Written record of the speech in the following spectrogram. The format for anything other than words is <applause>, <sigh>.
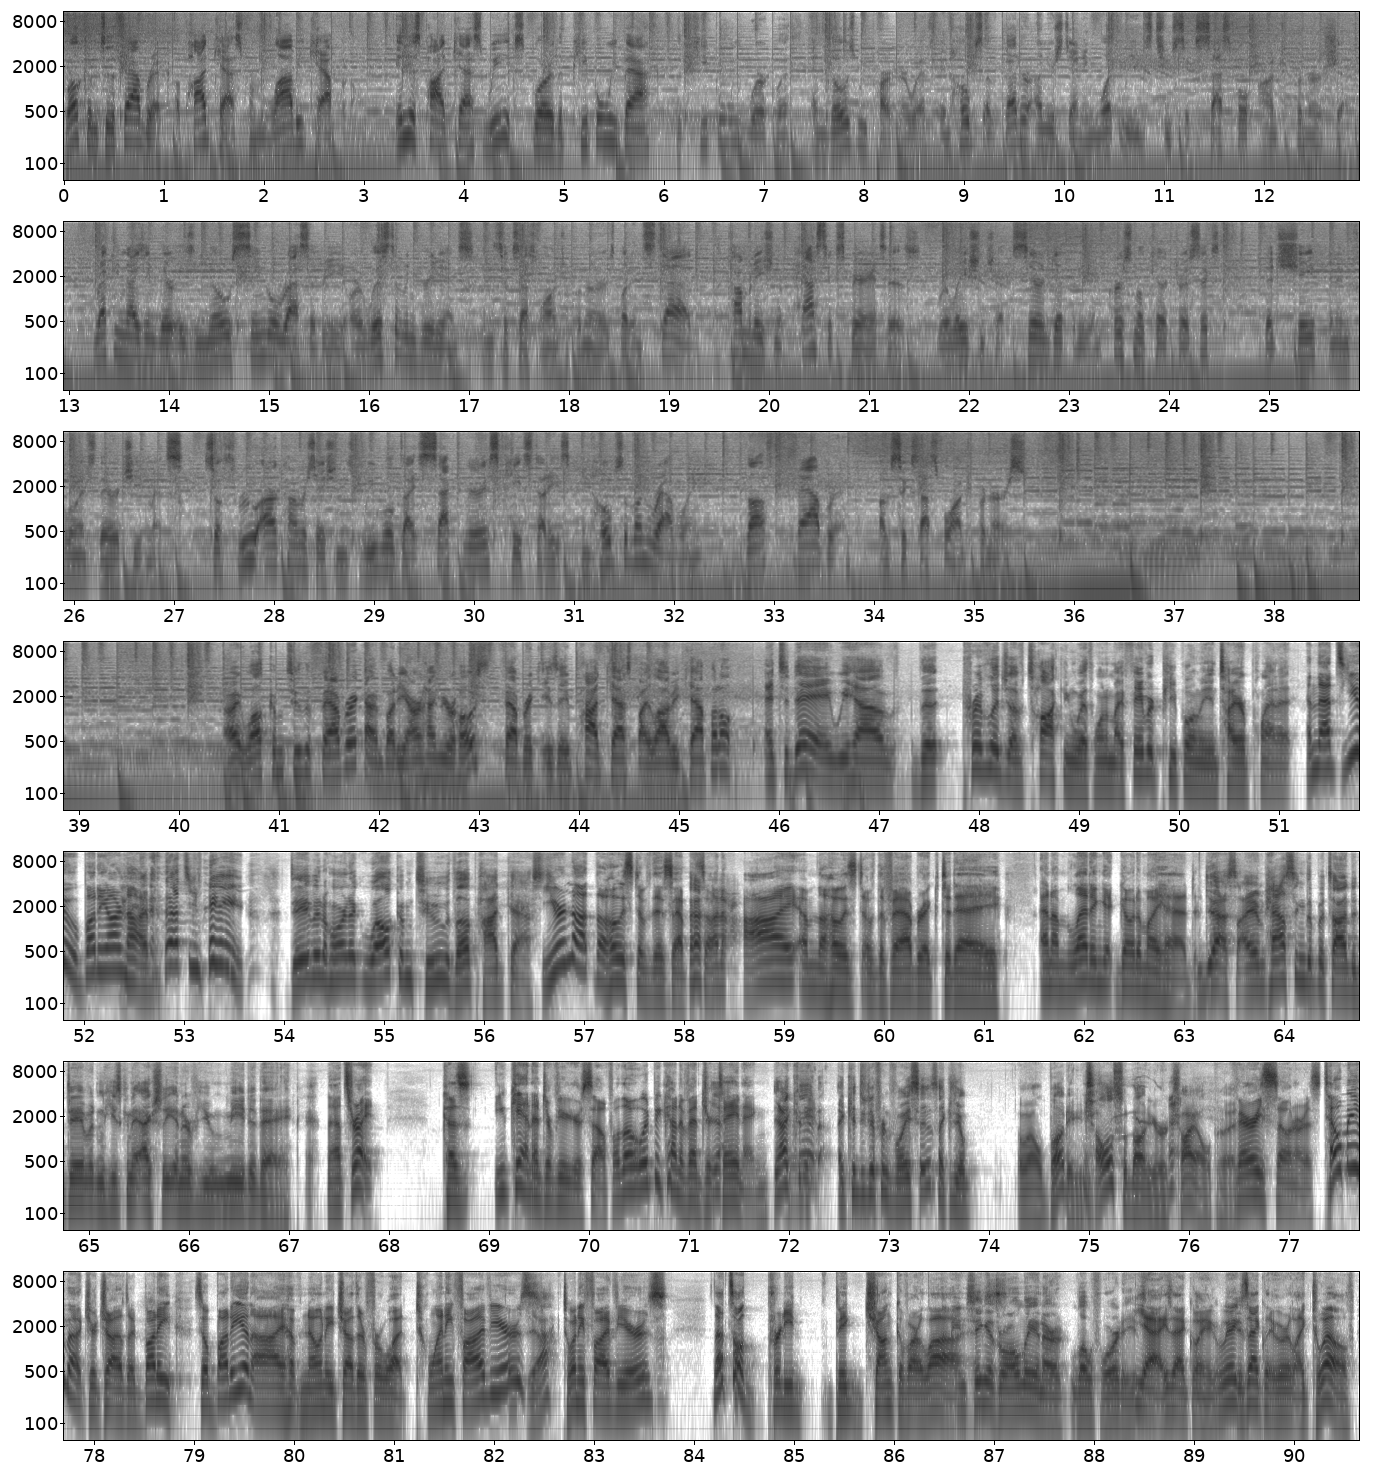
Welcome to The Fabric, a podcast from Lobby Capital. In this podcast, we explore the people we back, the people we work with, and those we partner with in hopes of better understanding what leads to successful entrepreneurship. Recognizing there is no single recipe or list of ingredients in successful entrepreneurs, but instead, a combination of past experiences, relationships, serendipity, and personal characteristics that shape and influence their achievements. So, through our conversations, we will dissect various case studies in hopes of unraveling the fabric of successful entrepreneurs. All right, welcome to The Fabric. I'm Buddy Arnheim, your host. Fabric is a podcast by Lobby Capital. And today we have the privilege of talking with one of my favorite people on the entire planet. And that's you, Buddy Arnheim. <laughs> That's me. David Hornik, welcome to the podcast. You're not the host of this episode. <laughs> I am the host of The Fabric today, and I'm letting it go to my head. Yes, I am passing the baton to David, and he's going to actually interview me today. That's right. Because you can't interview yourself, although it would be kind of entertaining. Yeah, I could. I could do different voices. I could go, well, buddy, tell us about your <laughs> childhood. Very sonorous. Tell me about your childhood, Buddy. So, Buddy and I have known each other for what, 25 years? Yeah. 25 years. That's a pretty big chunk of our lives. And seeing as we're only in our low 40s. Yeah, exactly. We, exactly. We were like 12.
